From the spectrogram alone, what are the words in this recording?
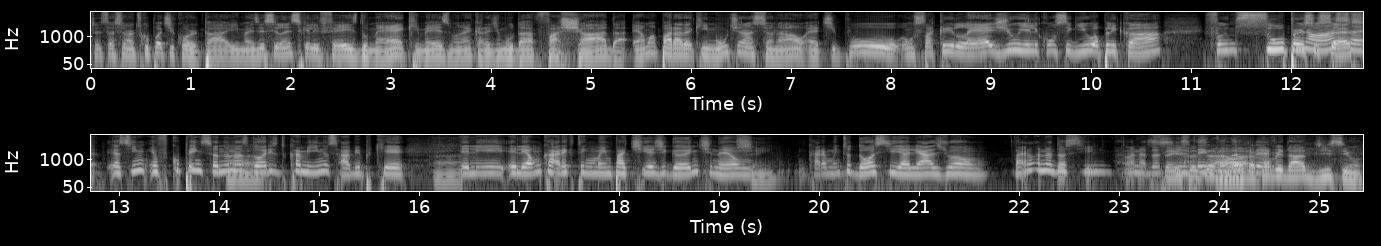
sensacional. Desculpa te cortar aí, mas esse lance que ele fez do Mac mesmo, né, cara, de mudar a fachada, é uma parada que em multinacional é tipo um sacrilégio e ele conseguiu aplicar. Foi um super Nossa, sucesso. assim, eu fico pensando nas Ah. dores do caminho, sabe? Porque Ah. ele, ele é um cara que tem uma empatia gigante, né? Um, Sim. um cara muito doce. Aliás, João, vai lá na Docile. Vai lá na Docile, Sensacional. a Tá ver. convidadíssimo.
